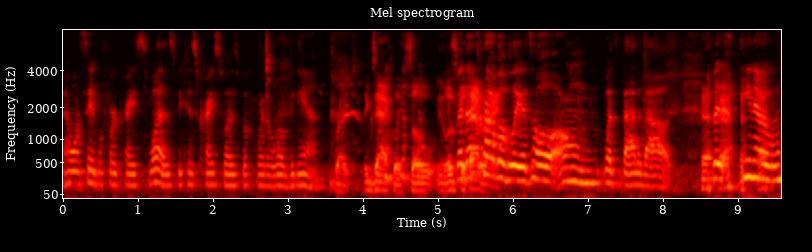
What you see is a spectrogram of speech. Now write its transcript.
I won't say before Christ was because Christ was before the world began. Right. Exactly. So let's But get that's that right. probably its whole own. What's that about? But you know,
